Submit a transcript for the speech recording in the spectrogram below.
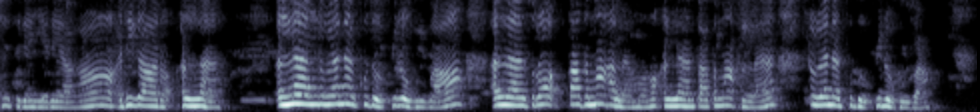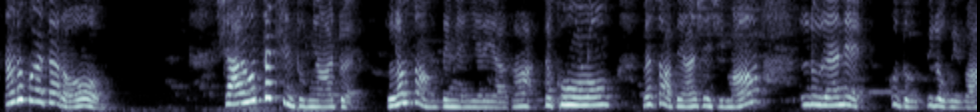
ရှိစေတဲ့ရေတွေကအဓိကကတော့အလံအလံလူရတဲ့ကုသိုလ်ပြုလုပ်ပေးပါအလံဆိုတော့သာသနာအလံပေါ့နော်အလံသာသနာအလံလူရတဲ့ကုသိုလ်ပြုလုပ်ပေးပါနောက်တစ်ခါကျတော့ယာရိုးသက်ချင်သူများအတွက်လှုပ်ဆောင်တဲ့ရေတွေကတကုံလုံးမြတ်စွာဘုရားရှင်ရှိမှာလူရန်တဲ့ကုသိုလ်ပြုလုပ်ပေးပါ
